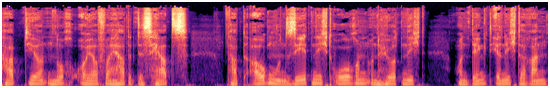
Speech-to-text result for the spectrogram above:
Habt ihr noch euer verhärtetes Herz? Habt Augen und seht nicht, Ohren und hört nicht? Und denkt ihr nicht daran,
